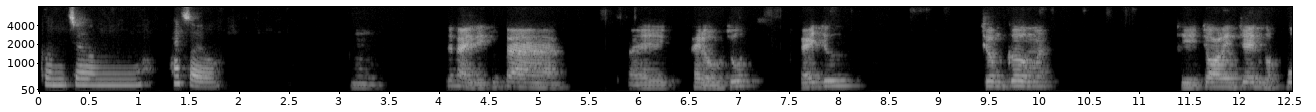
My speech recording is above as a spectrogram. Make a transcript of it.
금좀 했어요. Ừ. Thế này thì chúng ta phải thay đổi một chút. Cái chữ chơm cơm ấy thì cho lên trên còn po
